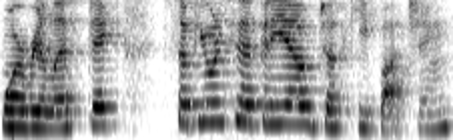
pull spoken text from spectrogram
more realistic. So if you want to see that video, just keep watching.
